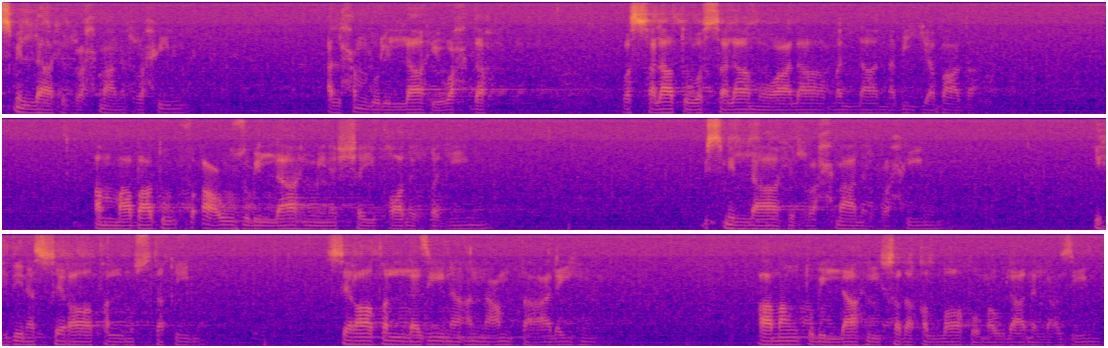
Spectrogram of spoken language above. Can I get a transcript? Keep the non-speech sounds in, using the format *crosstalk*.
بسم اللہ الرحمن الرحیم۔ الحمد للہ وحدہ۔ والصلاة والسلام على من لا نبی بعد۔ اما بعد، فاعوذ باللہ من الشیطان الرجیم۔ بسم اللہ الرحمن الرحیم۔ اہدنا الصراط المستقیم۔ صراط الذین انعمت علیہم۔ آمنت باللہ صدق اللہ مولانا العظیم.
